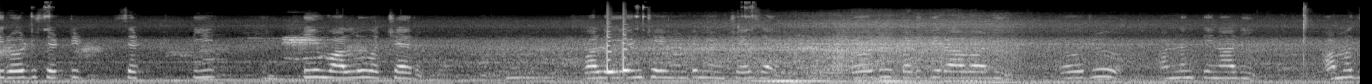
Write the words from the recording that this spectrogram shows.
ఈరోజు సెట్టి టీం వాళ్ళు వచ్చారు. వాళ్ళు ఏం చేయమంటే మేము చేశాం. రోజు ఇక్కడికి రావాలి. రోజు అన్నం తినాలి. అమ్మకి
